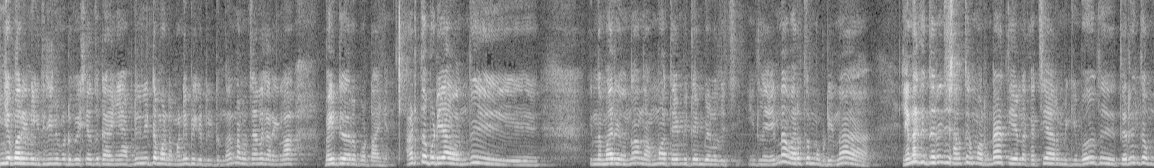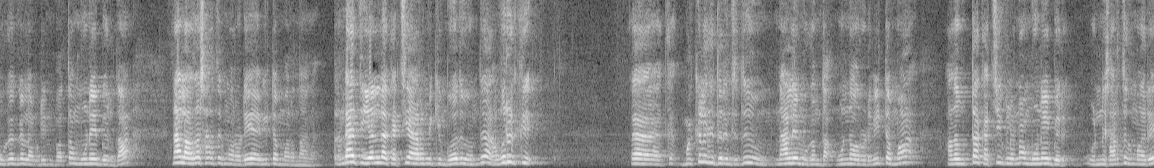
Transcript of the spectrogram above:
இங்கே பாரு இன்றைக்கி திடீர்னு கொண்டு போய் சேர்த்துட்டாங்க. அப்படின்னு வீட்டம்மாட்ட மன்னிப்பு கேட்டுக்கிட்டு இருந்தார். நம்ம சேனல்காரங்களாம் பைட்டு வேற போட்டாங்க. அடுத்தபடியாக வந்து இந்த மாதிரி வந்து அந்த அம்மா தேம்பி தேம்பி எழுதுச்சு இதில் என்ன வருத்தம் அப்படின்னா எனக்கு தெரிஞ்சு சரத்குமார் ரெண்டாயிரத்தி ஏழில் கட்சி ஆரம்பிக்கும் போது தெரிந்த முகங்கள் அப்படின்னு பார்த்தா மூணே பேர் தான். நாலாவது சரத்குமாரோடைய வீட்டம்மா இருந்தாங்க ரெண்டாயிரத்தி ஏழில் கட்சி ஆரம்பிக்கும் போது வந்து அவருக்கு மக்களுக்கு தெரிஞ்சது நாலே முகம்தான் ஒன்று அவரோட வீட்டம்மா அதை விட்டா கட்சிக்குள்ளனா மூணே பேர். ஒன்று சரத்குமார்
